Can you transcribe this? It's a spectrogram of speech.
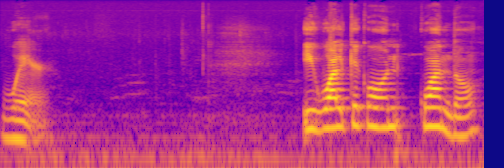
Where. Igual que con cuando,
